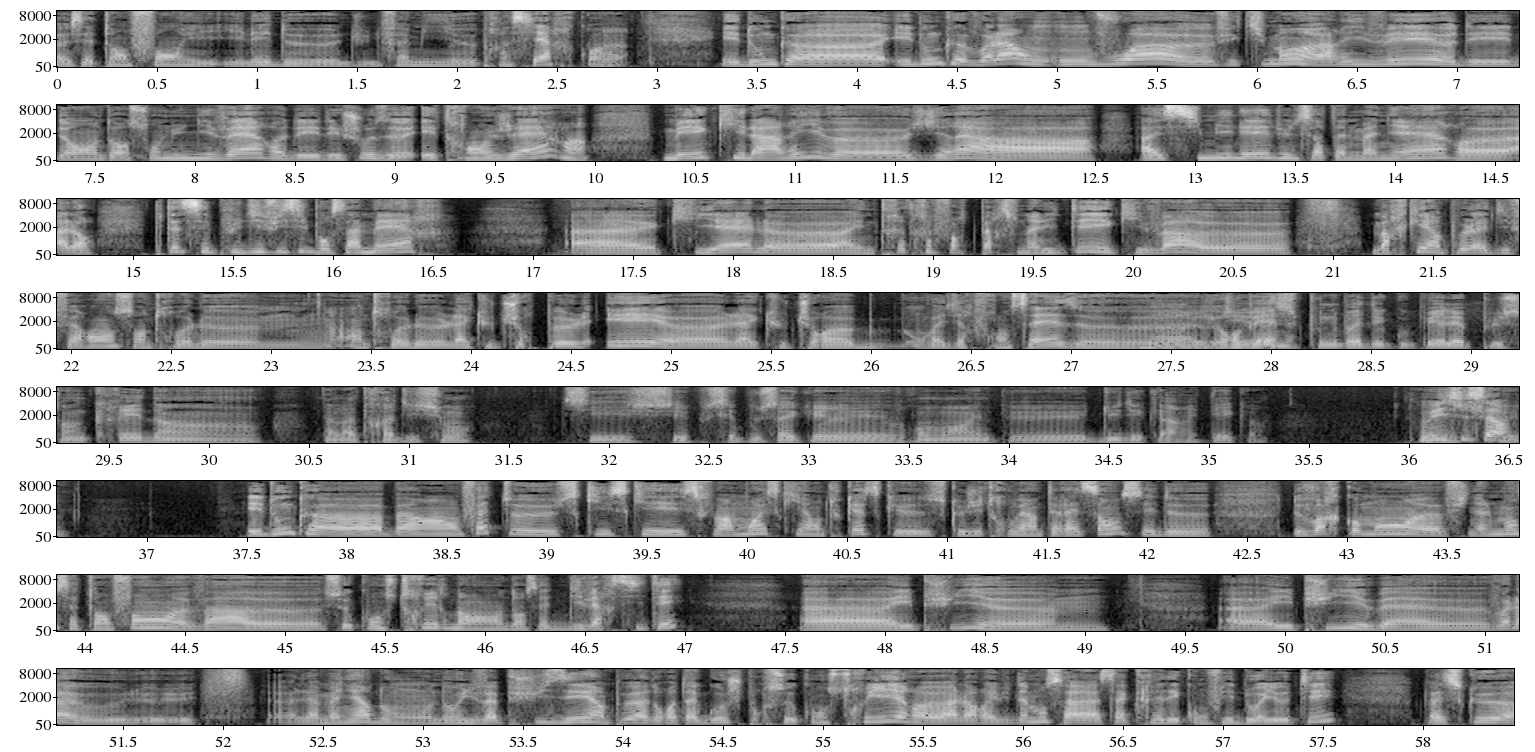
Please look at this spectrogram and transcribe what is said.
cet enfant il, il est d'une famille princière quoi Ouais. et donc euh, et donc euh, voilà on, on voit euh, effectivement arriver des dans, dans son univers des, des choses étrangères mais qu'il arrive euh, je dirais à, à assimiler d'une certaine manière Euh, alors peut-être c'est plus difficile pour sa mère euh, qui elle euh, a une très très forte personnalité et qui va euh, marquer un peu la différence entre le entre le, la culture peul et euh, la culture on va dire française euh, Bah, dirais, européenne pour ne pas découper, elle est plus ancrée dans, dans la tradition. C'est, pour ça qu'elle est vraiment un peu due de caractère, quoi. Oui, c'est ça. Et donc, euh, ben en fait, euh, ce qui, ce qui est, enfin moi, ce qui en tout cas, ce que ce que j'ai trouvé intéressant, c'est de de voir comment euh, finalement cet enfant euh, va euh, se construire dans dans cette diversité. Et puis. Euh, et puis, euh, ben, euh, voilà, la manière dont, dont il va puiser un peu à droite à gauche pour se construire. Alors évidemment, ça, ça crée des conflits de loyauté parce que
